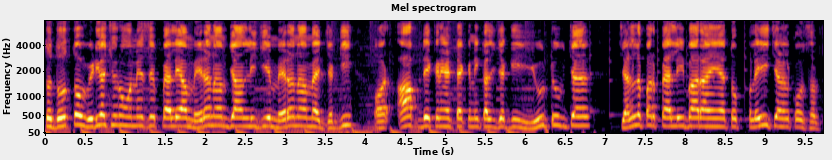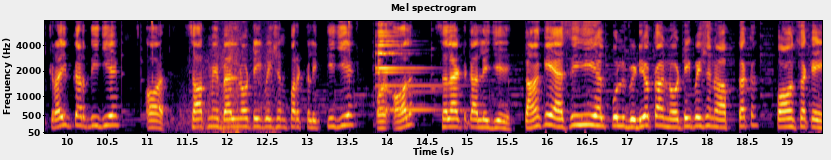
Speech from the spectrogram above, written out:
तो दोस्तों वीडियो शुरू होने से पहले आप मेरा नाम जान लीजिए। मेरा नाम है जग्गी और आप देख रहे हैं technical Jaggi YouTube channel channel पर पहली बार आए हैं तो प्लीज़ चैनल को सब्सक्राइब कर दीजिए और साथ में बेल नोटिफिकेशन पर क्लिक कीजिए और ऑल सेलेक्ट कर लीजिए, ताकि ऐसी ही हेल्पफुल वीडियो का नोटिफिकेशन आप तक पहुँच सके।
